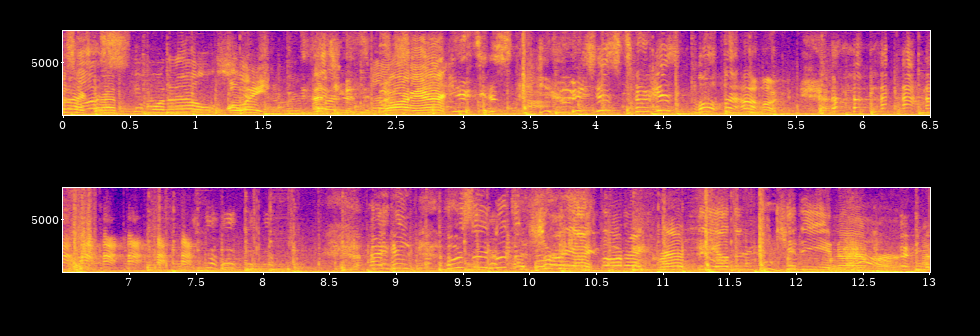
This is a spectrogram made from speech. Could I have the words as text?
grab someone else. Oh wait, that's, sorry, Eric. You just, you just took his pull out. I, I was like, what the I'm sorry, I thought I grabbed the other kitty in armor.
